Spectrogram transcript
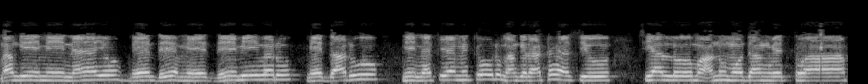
මගේ මේ නෑයෝ මේ දේ මේ දේවීවරු මේ දරුවෝ මේ මැතිය මෙතෝරු මගේ රටවැසියෝ සියල්ලෝම අනුමෝදන් වෙත්වා.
